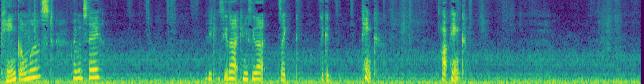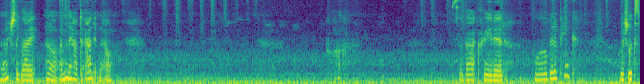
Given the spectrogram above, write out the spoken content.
pink almost, I would say. If you can see that, can you see that? It's like like a pink, hot pink. I'm actually glad I, oh, I'm gonna have to add it now. So that created a little bit of pink, which looks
